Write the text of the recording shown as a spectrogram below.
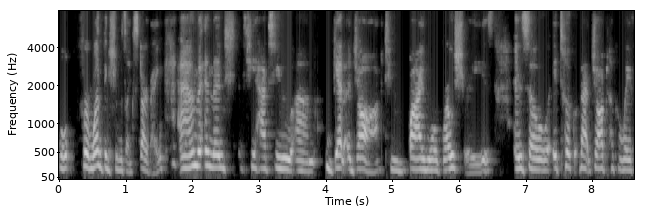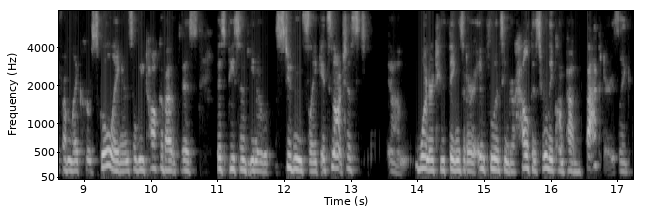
well, for one thing, she was like starving. Um, and then she, she had to um, get a job to buy more groceries. And so it took, that job took away from like her schooling. And so we talk about this, this piece of, you know, students, like it's not just um, one or two things that are influencing their health, it's really compounding factors. Like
